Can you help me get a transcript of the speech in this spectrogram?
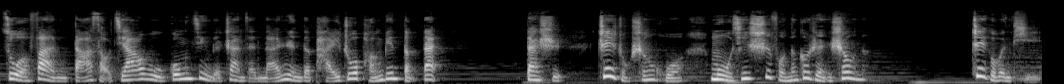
做饭、打扫家务，恭敬地站在男人的牌桌旁边等待。但是，这种生活，母亲是否能够忍受呢？这个问题，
